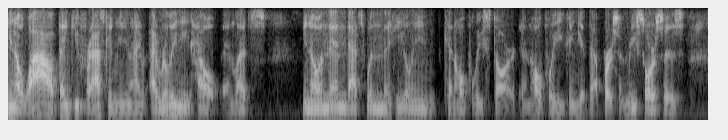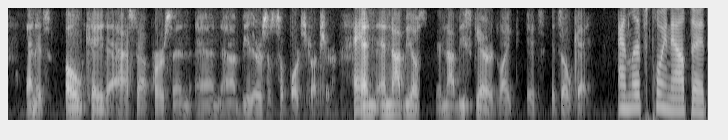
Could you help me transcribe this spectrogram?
you know, wow, thank you for asking me, and I, I really need help, and let's, you know, and then that's when the healing can hopefully start, and hopefully you can get that person resources, and it's okay to ask that person and uh, be there as a support structure, and and not be and not be scared, like it's it's okay. And let's point out that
